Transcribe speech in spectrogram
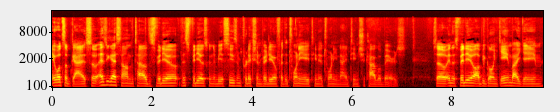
Hey, what's up guys? So as you guys saw in the title of this video, this video is going to be a season prediction video for the 2018 to 2019 Chicago Bears. So in this video, I'll be going game by game,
